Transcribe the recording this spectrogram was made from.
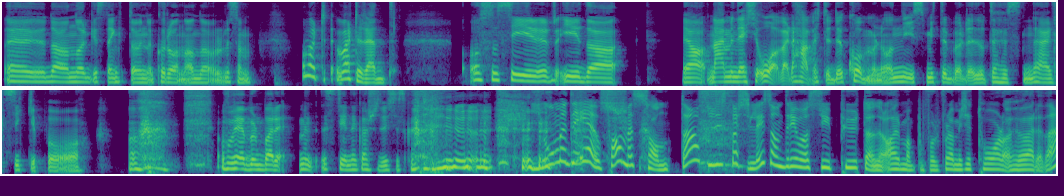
da Norge stengte under korona, da hun liksom har vært, vært redd. Og så sier Ida ja, nei, men det er ikke over det her, vet du. Det kommer noen ny smittebølge til høsten, det er jeg helt sikker på. Og Vebjørn bare Men Stine, kanskje du ikke skal Jo, men det er jo faen meg sant, da. Du skal ikke liksom drive og sy puter under armene på folk for de ikke tåler å høre det.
